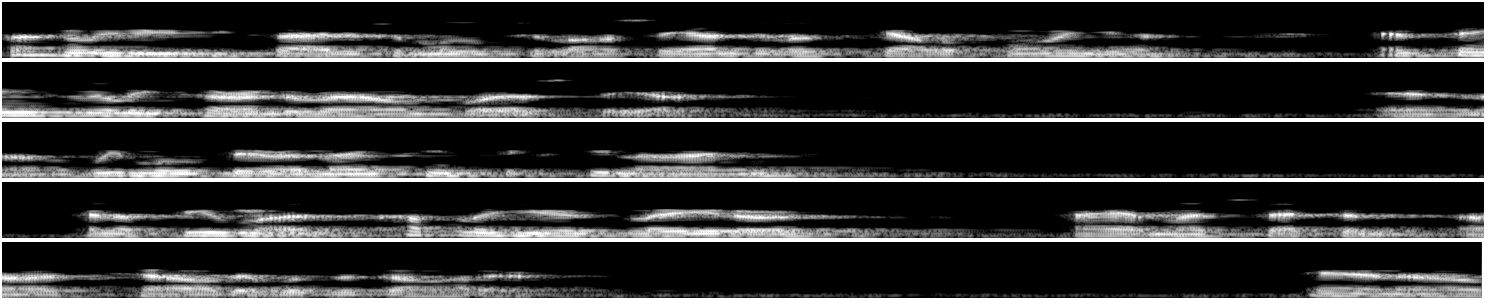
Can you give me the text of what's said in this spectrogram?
finally, we decided to move to Los Angeles, California, and things really turned around for us there. And uh, we moved there in 1969. And a few months, a couple of years later, I had my second uh, child that was a daughter. And uh,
